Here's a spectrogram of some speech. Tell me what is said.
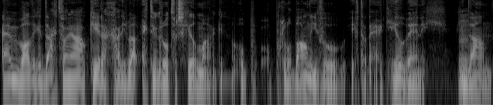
En we hadden gedacht van, ja, oké, okay, dat gaat hier wel echt een groot verschil maken. Op, op globaal niveau heeft dat eigenlijk heel weinig mm. gedaan.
